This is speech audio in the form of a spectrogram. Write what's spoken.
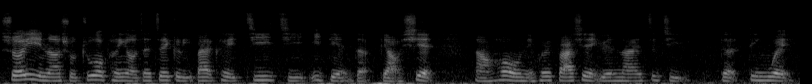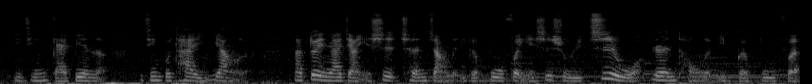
所以呢，属猪的朋友在这个礼拜可以积极一点的表现，然后你会发现原来自己的定位已经改变了，已经不太一样了。那对你来讲也是成长的一个部分，也是属于自我认同的一个部分。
